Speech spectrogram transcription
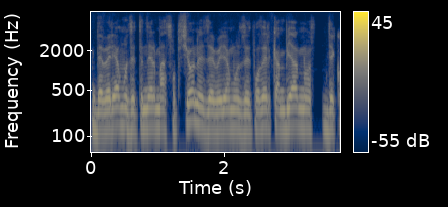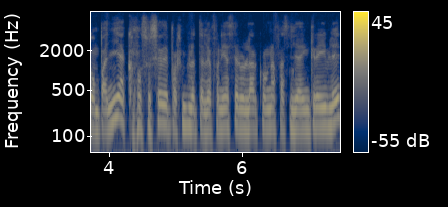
deberíamos de tener más opciones, deberíamos de poder cambiarnos de compañía, como sucede, por ejemplo, la telefonía celular con una facilidad increíble,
